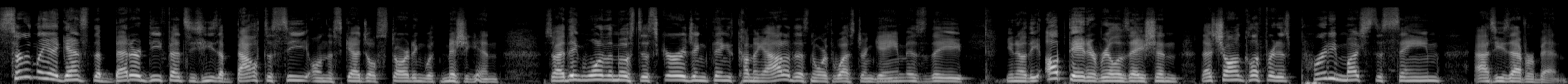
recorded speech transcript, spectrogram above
certainly against the better defenses he's about to see on the schedule, starting with Michigan. So I think one of the most discouraging things coming out of this Northwestern game is the, you know, the updated realization that Sean Clifford is pretty much the same as he's ever been.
